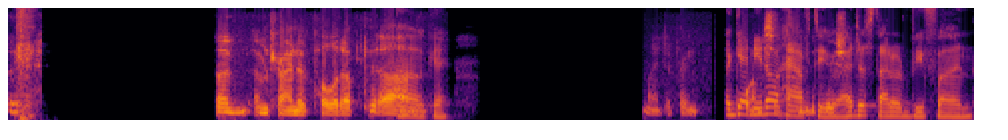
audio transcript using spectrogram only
I'm I'm trying to pull it up. Um, oh, okay. My different. Again, you don't have to. I just thought it would be fun.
